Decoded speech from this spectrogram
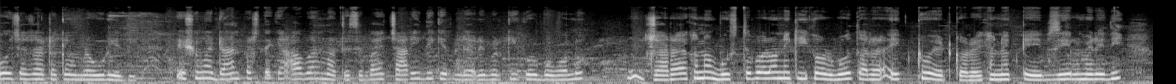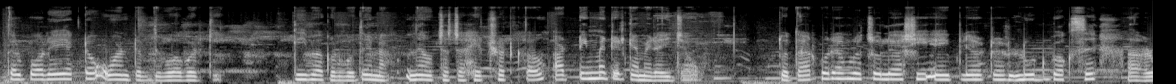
ওই চাচাটাকে আমরা উড়িয়ে দিই। এ সময় ডান পাশ থেকে আবার মারতেছে। ভাই, চারিদিকে প্লেয়ার এবার কি করব বলো? যারা এখনও বুঝতে পারোনি কি করব, তারা একটু ওয়েট করো। এখানে একটা এফজিএল মেরে দিই, তারপরে একটা ওয়ান ট্যাপ দেবো আবার কি। কী বা করব তাই না? নাও চাচা হেডশট খাও আর টিমমেটের ক্যামেরায় যাও। তো তারপরে আমরা চলে আসি এই প্লেয়ারটার লুট বক্সে আর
